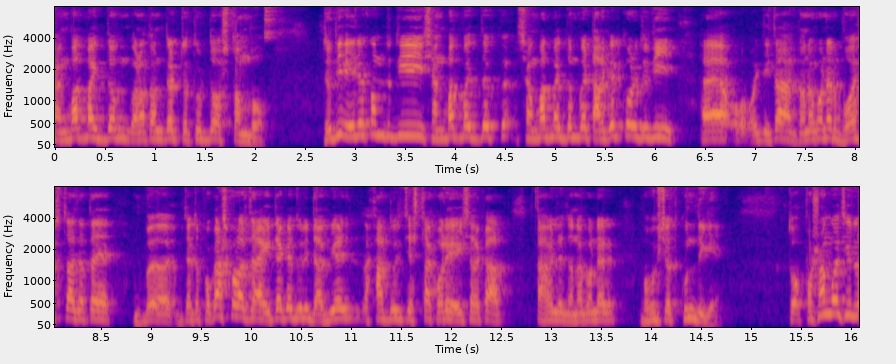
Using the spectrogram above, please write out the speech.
সংবাদ মাধ্যম গণতন্ত্রের চতুর্থ স্তম্ভ। যদি এরকম যদি সংবাদ মাধ্যম, সংবাদ মাধ্যমকে টার্গেট করে যদি এটা জনগণের ভয়েসটা যাতে যাতে প্রকাশ করা যায়, এটাকে যদি দাবিয়ে রাখার যদি চেষ্টা করে এই সরকার, তাহলে জনগণের ভবিষ্যৎ কোন দিকে? তো প্রসঙ্গ ছিল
